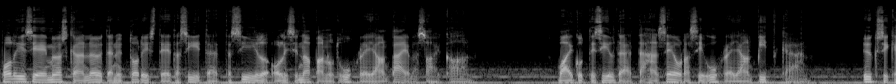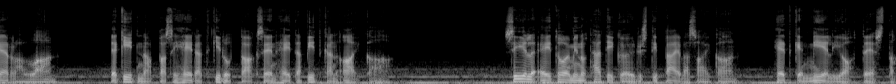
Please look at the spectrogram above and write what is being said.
Poliisi ei myöskään löytänyt todisteita siitä, että Seal olisi napannut uhrejaan päiväsaikaan. Vaikutti siltä, että hän seurasi uhrejaan pitkään, yksi kerrallaan, ja kidnappasi heidät kiduttaakseen heitä pitkän aikaa. Seal ei toiminut hätiköidysti päiväsaikaan, hetken mielijohteesta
